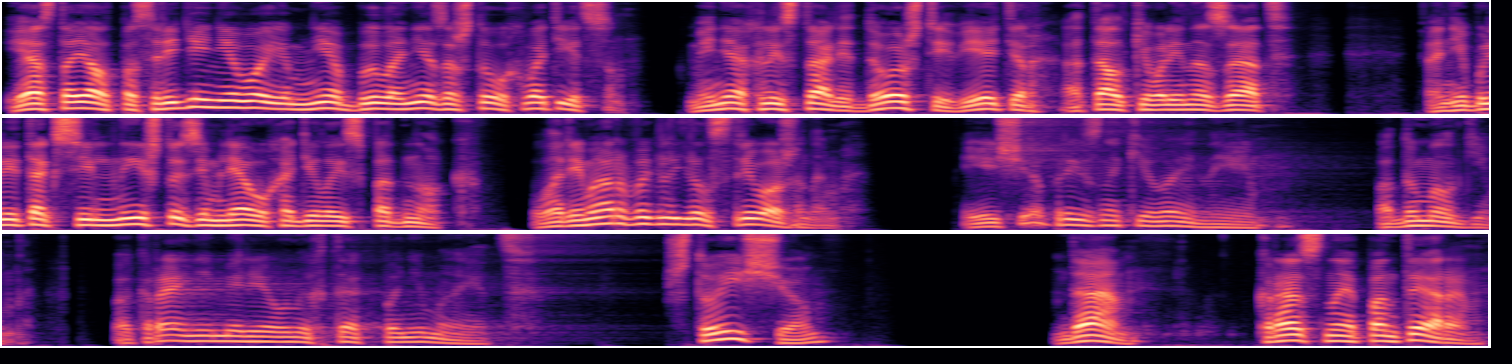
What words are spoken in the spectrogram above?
Я стоял посреди него, и мне было не за что ухватиться. Меня хлестали дождь и ветер, отталкивали назад. Они были так сильны, что земля уходила из-под ног. Ларимар выглядел встревоженным. еще признаки войны, подумал Гимн. По крайней мере, он их так понимает. Что еще? Да, красная пантера.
